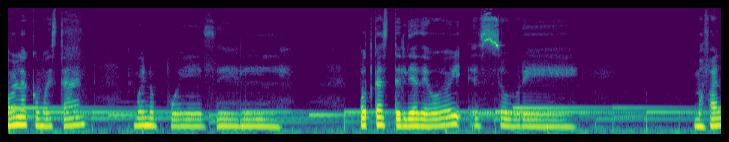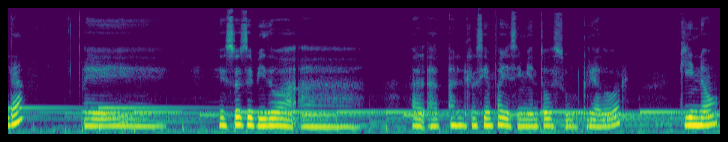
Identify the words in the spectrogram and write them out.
hola, ¿cómo están? Bueno, pues el podcast del día de hoy es sobre Mafalda. Eh, eso es debido a, al recién fallecimiento de su creador, Kino.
